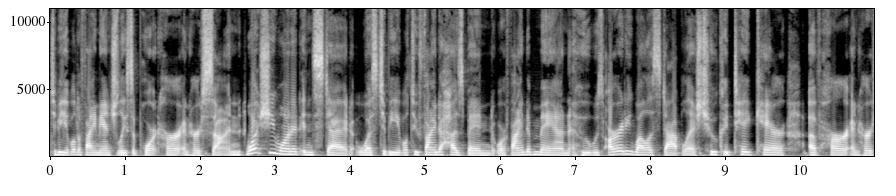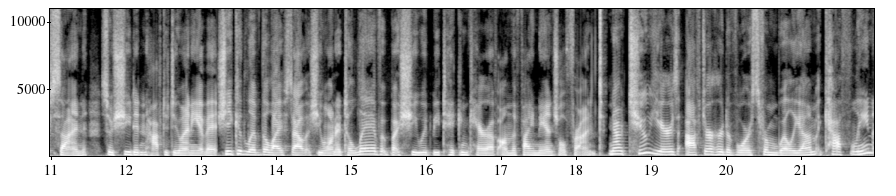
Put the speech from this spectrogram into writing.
to be able to financially support her and her son. What she wanted instead was to be able to find a husband or find a man who was already well established, who could take care of her and her son so she didn't have to do any of it. She could live the lifestyle that she wanted to live, but she would be taken care of on the financial front. Now, two years after her divorce from William, Kathleen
